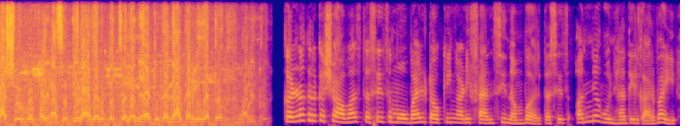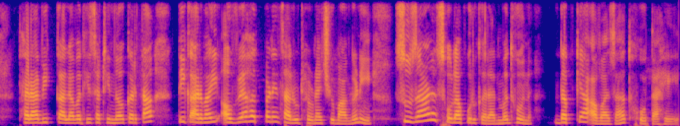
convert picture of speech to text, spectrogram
पाचशे रुपये फाईन असं दीड हजार रुपये चलन या ठिकाणी आकारलं जातं. आणि कर्णकर्कश आवाज तसेच मोबाईल टॉकिंग आणि फॅन्सी नंबर तसेच अन्य गुन्ह्यातील कारवाई ठराविक कालावधीसाठी न करता ती कारवाई अव्याहतपणे चालू ठेवण्याची मागणी सुजाण सोलापूरकरांमधून दबक्या आवाजात होत आहे.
